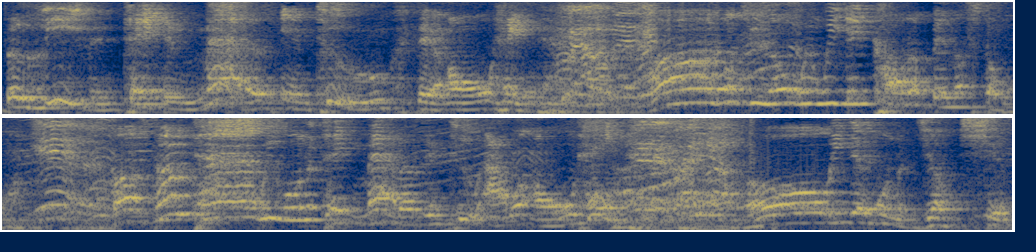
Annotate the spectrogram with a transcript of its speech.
believing taking matters into their own hands. Oh, don't you know when we get caught up in a storm? Uh, sometimes we want to take matters into our own hands. Oh, we just want to jump ship.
